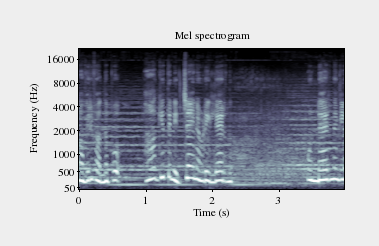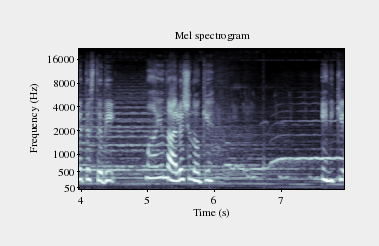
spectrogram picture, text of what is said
അവർ വന്നപ്പോ ഭാഗ്യത്തിന് ഇച്ചായൻ അവിടെ ഇല്ലായിരുന്നു. ഉണ്ടായിരുന്നെങ്കിലത്തെ സ്ഥിതി മായൊന്ന് ആലോചിച്ചു നോക്കിയേ. എനിക്ക്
